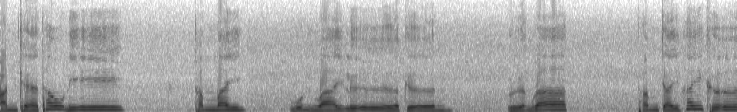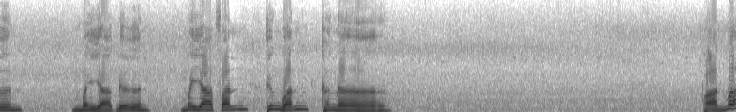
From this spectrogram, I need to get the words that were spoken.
อันแค่เท่านี้ ทำไม วุ่นวายเหลือเกิน เรื่องรัก ทำใจให้เขิน ไม่อยากเดิน ไม่อยากฝัน ถึงวันข้างหน้า ผ่านมา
